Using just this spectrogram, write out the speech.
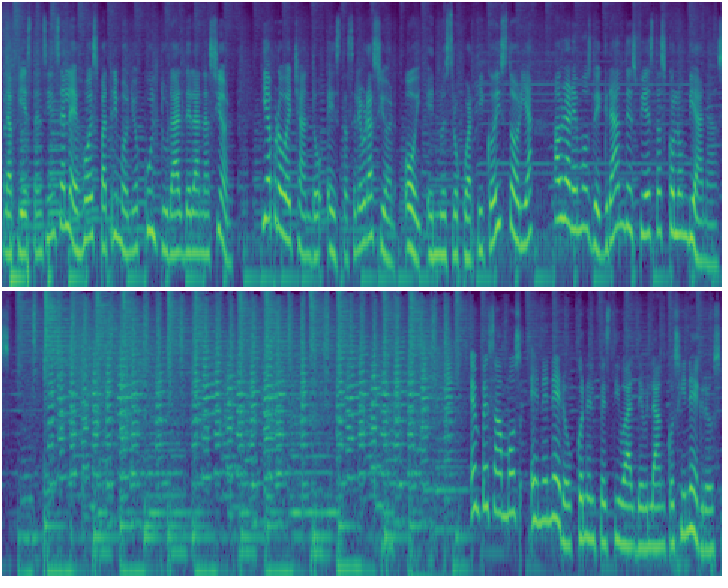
La fiesta en Cincelejo es patrimonio cultural de la nación y aprovechando esta celebración hoy en nuestro cuartico de historia hablaremos de grandes fiestas colombianas. Empezamos en enero con el Festival de Blancos y Negros,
